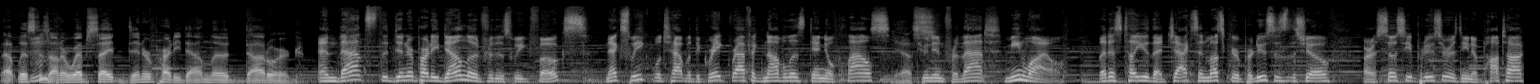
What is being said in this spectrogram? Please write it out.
That list is Mm. on our website, dinnerpartydownload.org. And that's the dinner party download for this week, folks. Next week, we'll chat with the great graphic novelist Daniel Clowes. Yes. Tune in for that. Meanwhile, let us tell you that Jackson Musker produces the show. Our associate producer is Nina Potok,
